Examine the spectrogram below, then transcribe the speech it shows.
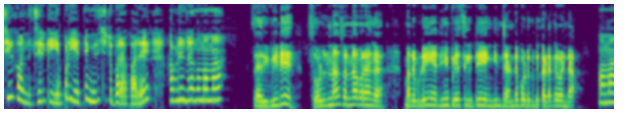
சீக்கு வந்து சிரிக்கி எப்படி எட்டி மிதிச்சிட்டு போறா பாரு அப்படின்றாங்க மாமா. சரி விடு சொல்லுனா சொன்னா போகிறாங்க மறுபடியும் எதையும் பேசிக்கிட்டு எங்கேயும் சண்டை போட்டுக்கிட்டு கிடக்க வேண்டாம். மாமா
